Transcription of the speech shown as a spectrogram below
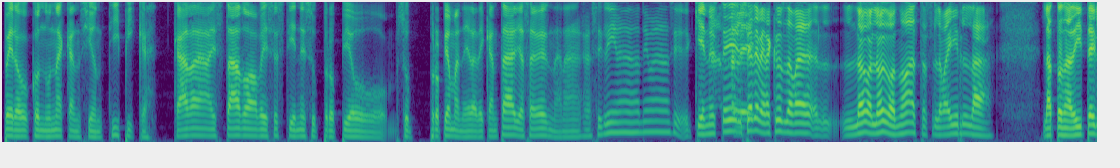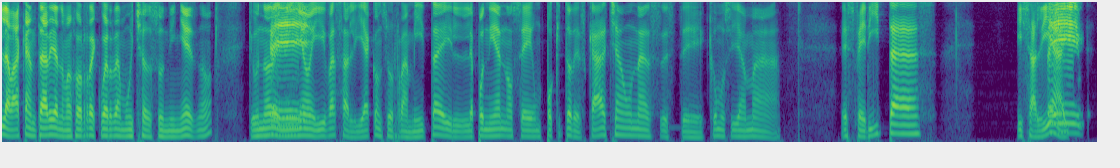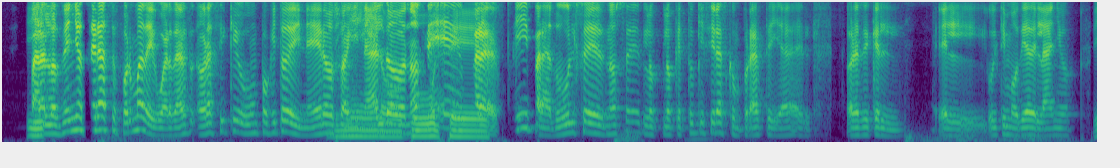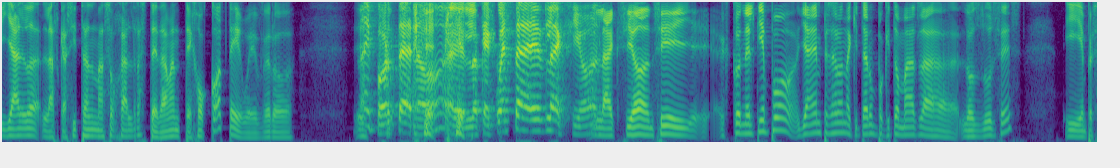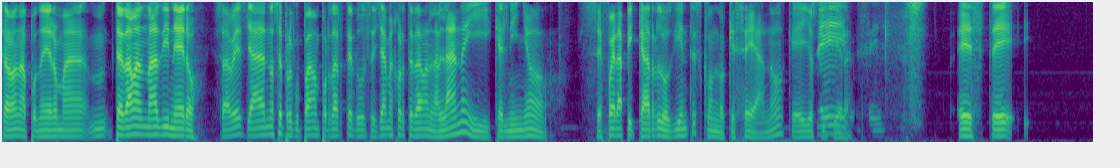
pero con una canción típica. Cada estado a veces tiene su propio su propia manera de cantar, ya sabes, naranjas y lima, lima, sí. Quien esté sea de Veracruz lo va luego luego, ¿no? Hasta se le va a ir la la tonadita y la va a cantar y a lo mejor recuerda mucho su niñez, ¿no? Que uno de Sí. niño iba, salía con su ramita y le ponía, no sé, un poquito de escarcha, unas, este, ¿cómo se llama? Esferitas y salía. Sí, y- para los niños era su forma de guardar, ahora sí que un poquito de dinero, su aguinaldo, no sé, para, sí, para dulces, no sé, lo, lo que tú quisieras comprarte ya, el, ahora sí que el, el último día del año. Y ya la- las casitas más hojaldras te daban tejocote, güey, pero... No este, importa, ¿no? Eh, lo que cuenta es la acción. La acción, sí. eh, Con el tiempo ya empezaron a quitar un poquito más la- los dulces y empezaron a poner más... Te daban más dinero, ¿sabes? Ya no se preocupaban por darte dulces, ya mejor te daban la lana y que el niño se fuera a picar los dientes con lo que sea, ¿no? Que ellos Sí, quisieran. sí. Este,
